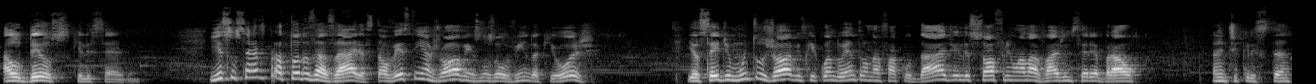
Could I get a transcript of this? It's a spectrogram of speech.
ao Deus que eles servem. E isso serve para todas as áreas. Talvez tenha jovens nos ouvindo aqui hoje. E eu sei de muitos jovens que, quando entram na faculdade, eles sofrem uma lavagem cerebral anticristã.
